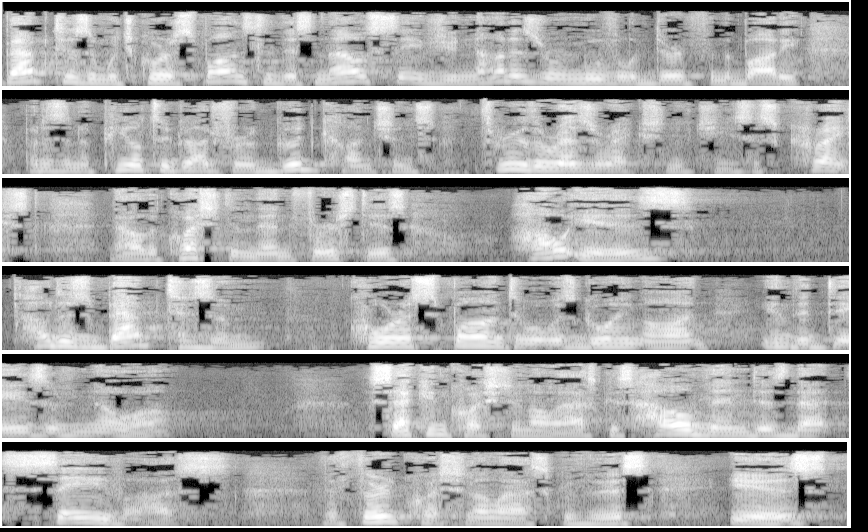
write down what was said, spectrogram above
baptism, which corresponds to this, now saves you not as a removal of dirt from the body, but as an appeal to God for a good conscience through the resurrection of Jesus Christ. Now, the question then first is, how is, how does baptism correspond to what was going on in the days of Noah. Second question I'll ask is how then does that save us? The third question I'll ask of this is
